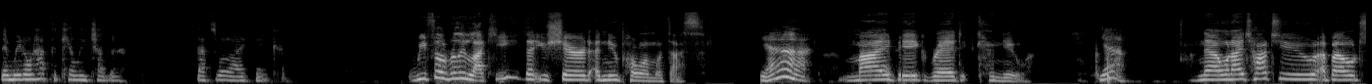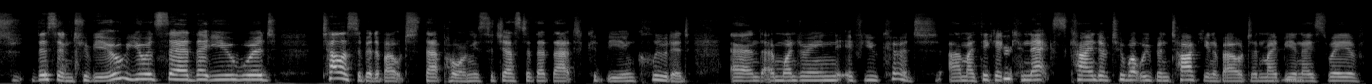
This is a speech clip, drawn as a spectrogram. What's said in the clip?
then we don't have to kill each other. That's what I think we feel really lucky that you shared a new poem with us. Yeah. My yeah. Big Red Canoe. Yeah. Now, when I talked to you about this interview, you had said that you would tell us a bit about that poem. You suggested that that could be included. And I'm wondering if you could. Um, I think it connects kind of to what we've been talking about and might be a mm-hmm. nice way of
